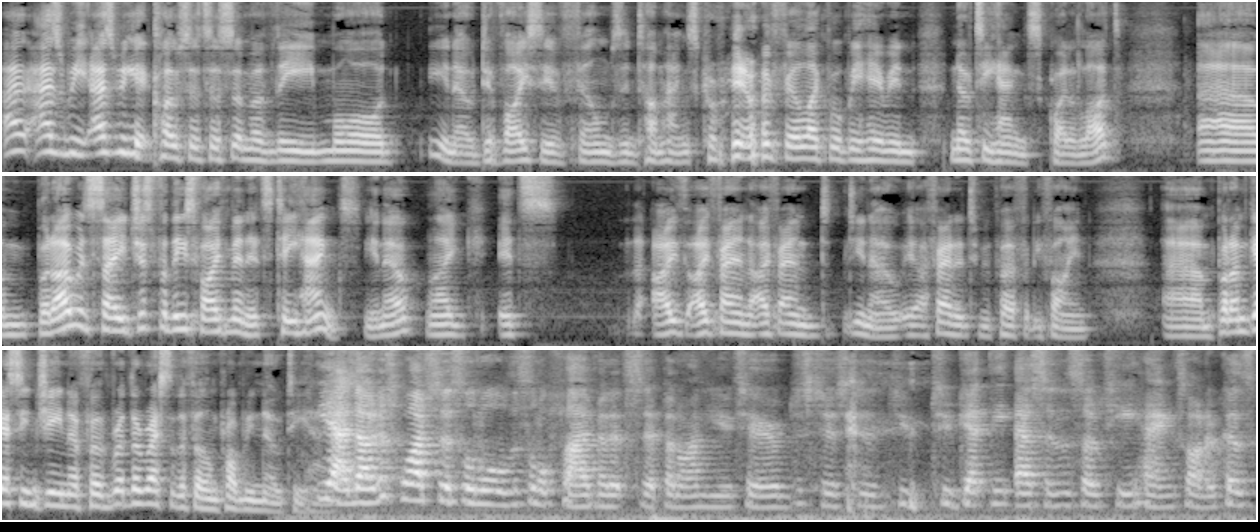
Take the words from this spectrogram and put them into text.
as we as we get closer to some of the more you know divisive films in Tom Hanks' career, I feel like we'll be hearing no T Hanks quite a lot. Um, but I would say just for these five minutes, T Hanks. You know, like it's I I found I found you know I found it to be perfectly fine. Um, but I'm guessing Gina for the rest of the film probably no T Hanks. yeah, no, just watch this little this little five minute snippet on YouTube just just to, to, to get the essence of T Hanks on it because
